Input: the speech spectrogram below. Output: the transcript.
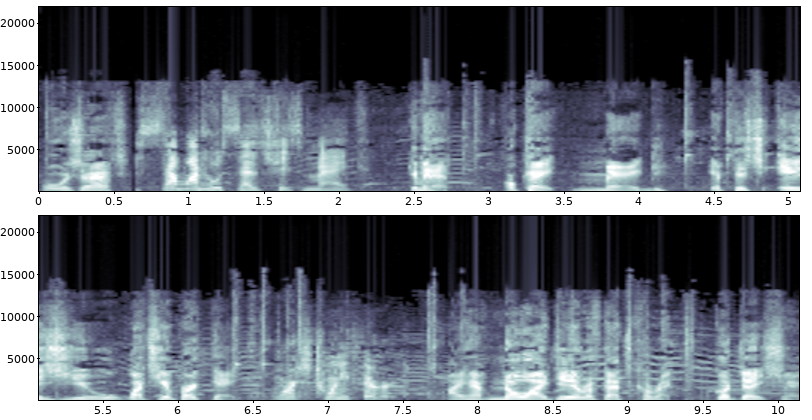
Who is that? Someone who says she's Meg. Give me that. Okay, Meg, if this is you, what's your birthday? March 23rd. I have no idea if that's correct. Good day, sir.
